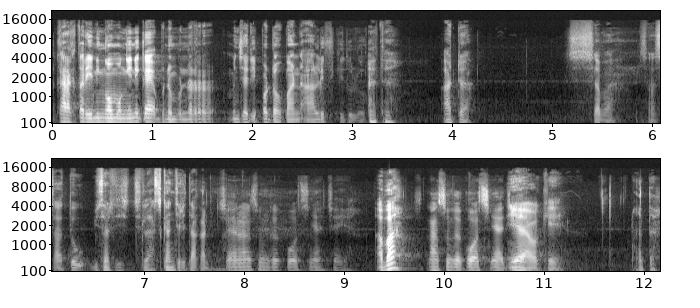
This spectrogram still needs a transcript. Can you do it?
karakter ini ngomong ini kayak bener-bener menjadi pedoman Alif gitu loh. Ada. Ada. Siapa? Salah satu bisa dijelaskan ceritakan. Saya langsung ke quotes-nya aja ya. Apa? Langsung ke quotes-nya aja. Ya oke. Ada.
